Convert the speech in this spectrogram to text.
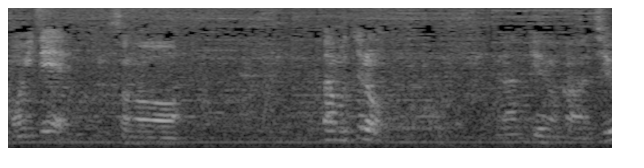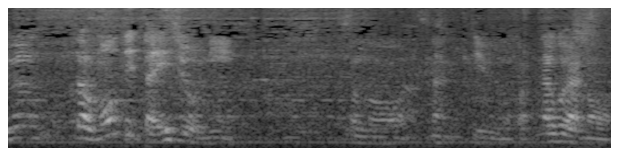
思いでそのまあもちろんなんていうのかな自分が思ってた以上にそのなんていうのか名古屋の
